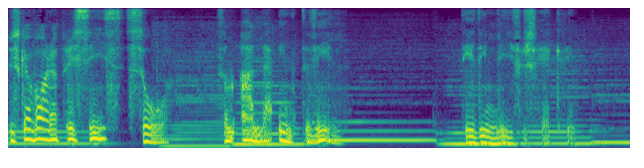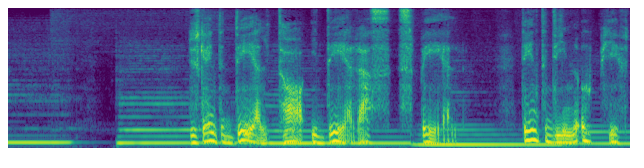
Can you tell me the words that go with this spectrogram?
Du ska vara precis så som alla inte vill. Det är din livförsäkring. Du ska inte delta i deras spel. Det är inte din uppgift.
